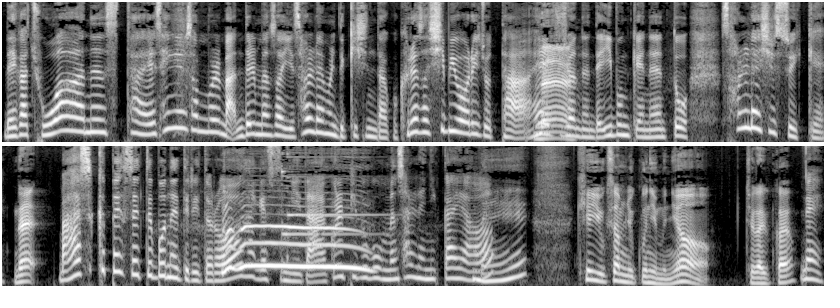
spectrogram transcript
내가 좋아하는 스타의 생일 선물 만들면서 이 설렘을 느끼신다고. 그래서 12월이 좋다 네. 해주셨는데 이분께는 또 설레실 수 있게 네. 마스크팩 세트 보내드리도록 하겠습니다. 꿀피부 보면 설레니까요. 네. K6369님은요. 제가 읽을까요? 네.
